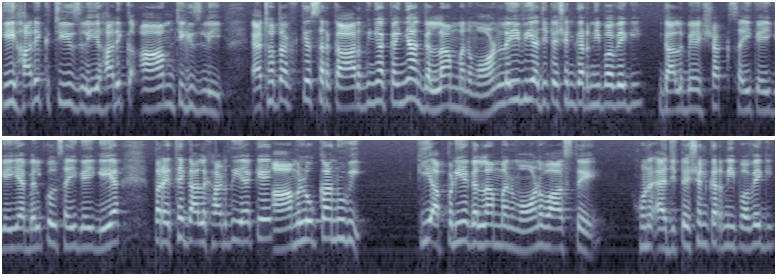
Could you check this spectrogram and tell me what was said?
ਕਿ ਹਰ ਇੱਕ ਚੀਜ਼ ਲਈ, ਹਰ ਇੱਕ ਆਮ ਚੀਜ਼ ਲਈ, ਇੱਥੋਂ ਤੱਕ ਕਿ ਸਰਕਾਰ ਦੀਆਂ ਕਈਆਂ ਗੱਲਾਂ ਮਨਵਾਉਣ ਲਈ ਵੀ ਐਜੀਟੇਸ਼ਨ ਕਰਨੀ ਪਵੇਗੀ। ਗੱਲ ਬੇਸ਼ੱਕ ਸਹੀ ਕਹੀ ਗਈ ਹੈ, ਬਿਲਕੁਲ ਸਹੀ ਕਹੀ ਗਈ ਹੈ, ਪਰ ਇੱਥੇ ਗੱਲ ਖੜਦੀ ਹੈ ਕਿ ਆਮ ਲੋਕਾਂ ਨੂੰ ਵੀ ਕੀ ਆਪਣੀਆਂ ਗੱਲਾਂ ਮਨਵਾਉਣ ਵਾਸਤੇ ਹੁਣ ਐਜੀਟੇਸ਼ਨ ਕਰਨੀ ਪਵੇਗੀ।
